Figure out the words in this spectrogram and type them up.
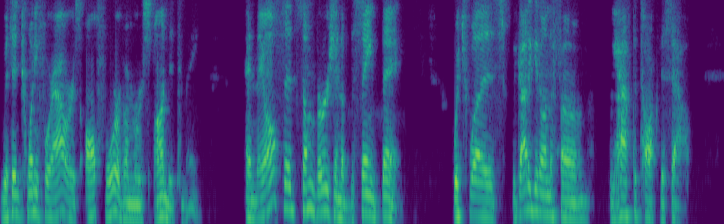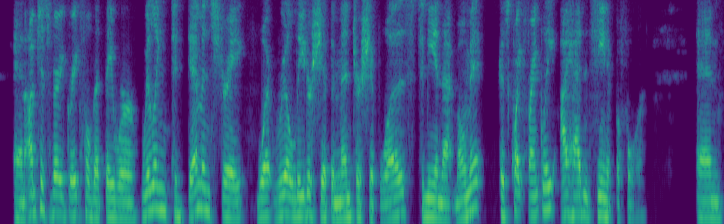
Within 24 hours, all four of them responded to me. And they all said some version of the same thing, which was, we got to get on the phone. We have to talk this out. And I'm just very grateful that they were willing to demonstrate what real leadership and mentorship was to me in that moment. Because quite frankly, I hadn't seen it before. And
